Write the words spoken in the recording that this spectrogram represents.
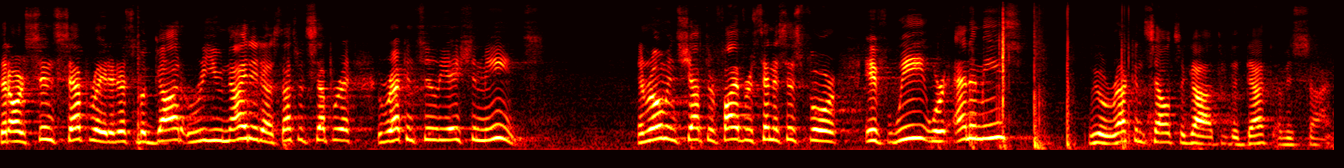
that our sins separated us, but God reunited us. That's what separate reconciliation means. In Romans chapter 5, verse 10, it says, For if we were enemies, we were reconciled to God through the death of his Son.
